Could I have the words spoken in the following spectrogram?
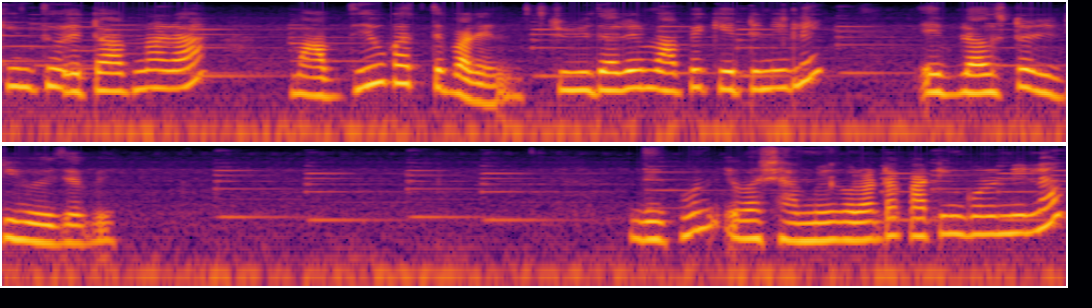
কিন্তু এটা আপনারা মাপ দিয়েও কাটতে পারেন। চুড়িদারের মাপে কেটে নিলে এই ব্লাউজটা রেডি হয়ে যাবে। দেখুন, এবার সামনের গলাটা কাটিং করে নিলাম।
